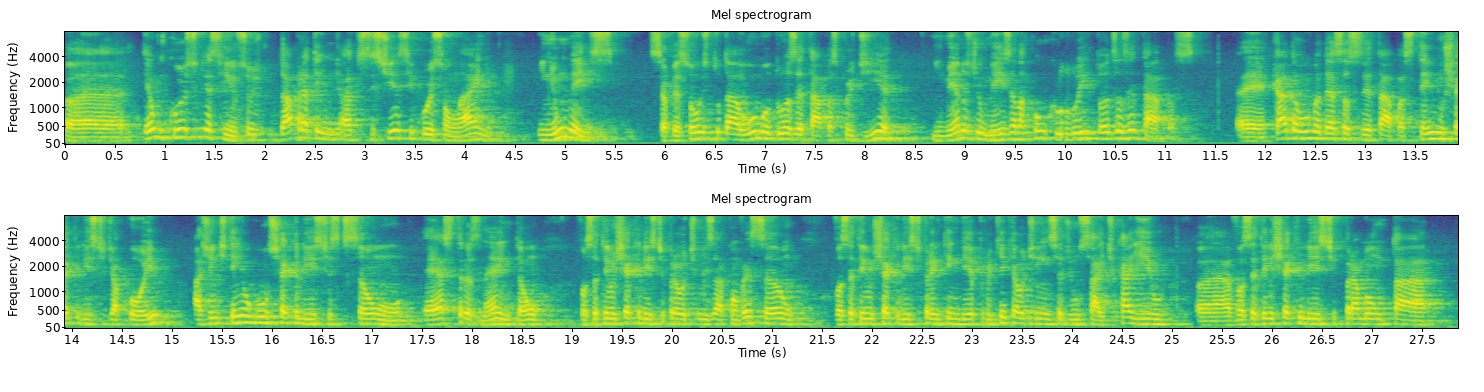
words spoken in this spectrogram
Uh, é um curso que, assim, dá para assistir esse curso online em um mês. Se a pessoa estudar uma ou duas etapas por dia, em menos de um mês ela conclui todas as etapas. É, cada uma dessas etapas tem um checklist de apoio. A gente tem alguns checklists que são extras, né? Então, você tem um checklist para otimizar a conversão, você tem um checklist para entender por que, que a audiência de um site caiu, uh, você tem checklist para montar,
